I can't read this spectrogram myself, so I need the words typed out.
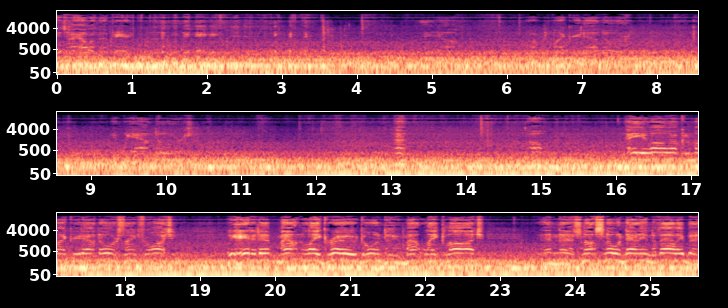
It's howling up here. Hey, y'all. Welcome to Mike Reed Outdoors. And we outdoors. Huh? Oh. Hey, you all. Welcome to Mike Reed Outdoors. Thanks for watching. We headed up Mountain Lake Road going to Mountain Lake Lodge. And uh, it's not snowing down in the valley, but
